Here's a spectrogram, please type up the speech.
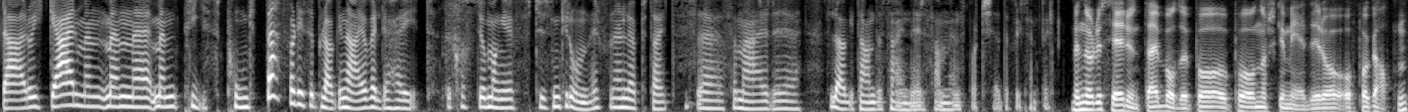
det er og ikke er, men, men, eh, men, prispunktet for disse plaggene er jo veldig høyt. Det koster jo mange tusen kroner for en løpetights eh, som er eh, laget av en designer sammen med en sportskjede f.eks. Men når du ser rundt deg både på, på norske medier og, og, på gaten,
